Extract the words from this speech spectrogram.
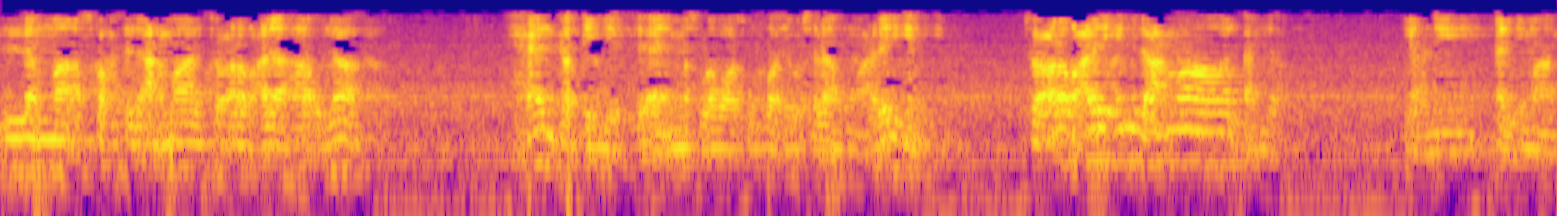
لما أصبحت الأعمال تعرض على هؤلاء هل بقية الأئمة صلوات الله وسلامه عليهم تعرض عليهم الأعمال أم لا؟ يعني الإمام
